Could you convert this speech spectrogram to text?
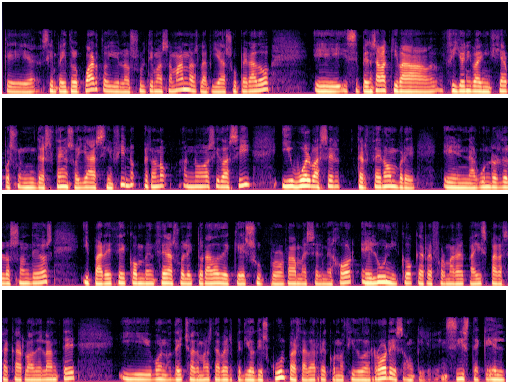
que siempre ha ido el cuarto y en las últimas semanas la había superado, y se pensaba que iba, Fillon iba a iniciar pues un descenso ya sin fin, pero no, no ha sido así y vuelve a ser tercer hombre en algunos de los sondeos y parece convencer a su electorado de que su programa es el mejor, el único que reformará el país para sacarlo adelante y bueno, de hecho, además de haber pedido disculpas, de haber reconocido errores, aunque insiste que él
